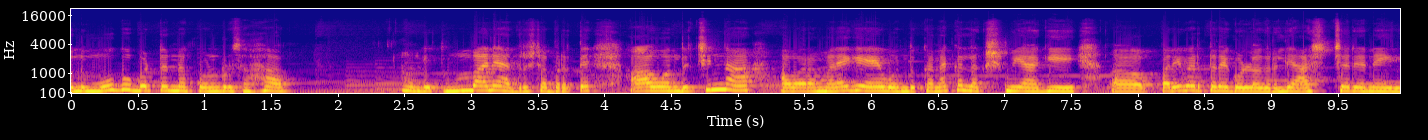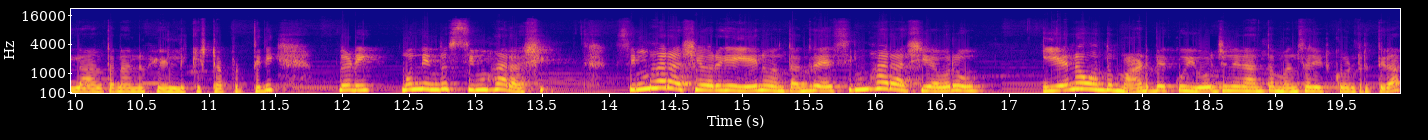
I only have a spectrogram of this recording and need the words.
ಒಂದು ಮೂಗು ಬಟ್ಟನ್ನು ಕೊಂಡರೂ ಸಹ ಅವ್ರಿಗೆ ತುಂಬಾನೇ ಅದೃಷ್ಟ ಬರುತ್ತೆ. ಆ ಒಂದು ಚಿನ್ನ ಅವರ ಮನೆಗೆ ಒಂದು ಕನಕ ಲಕ್ಷ್ಮಿಯಾಗಿ ಪರಿವರ್ತನೆಗೊಳ್ಳೋದ್ರಲ್ಲಿ ಆಶ್ಚರ್ಯನೇ ಇಲ್ಲ ಅಂತ ನಾನು ಹೇಳಲಿಕ್ಕೆ ಇಷ್ಟಪಡ್ತೀನಿ. ನೋಡಿ ಮುಂದಿಂದು ಸಿಂಹರಾಶಿ. ಸಿಂಹರಾಶಿಯವರಿಗೆ ಏನು ಅಂತಂದ್ರೆ, ಸಿಂಹರಾಶಿಯವರು ಏನೋ ಒಂದು ಮಾಡಬೇಕು ಯೋಜನೆನ ಅಂತ ಮನಸ್ಸಲ್ಲಿ ಇಟ್ಕೊಂಡಿರ್ತೀರಾ?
